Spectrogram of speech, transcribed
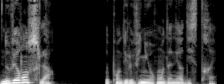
Nous verrons cela, répondit le vigneron d'un air distrait.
